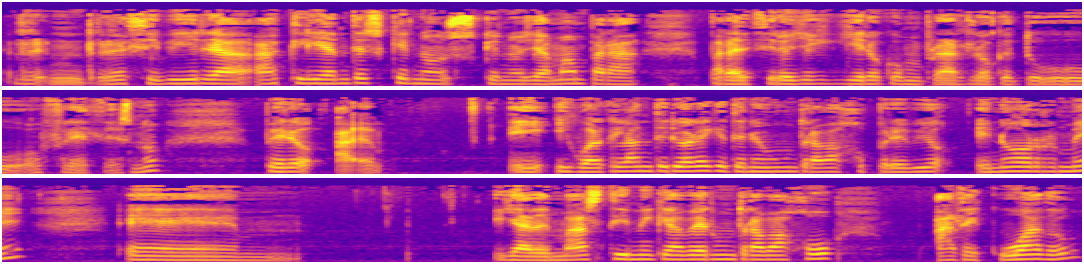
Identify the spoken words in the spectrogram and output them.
recibir a, clientes que nos, que nos llaman para, para decir, oye, quiero comprar lo que tú ofreces, ¿no? Pero igual que la anterior, hay que tener un trabajo previo enorme em, y además tiene que haber un trabajo adecuado,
